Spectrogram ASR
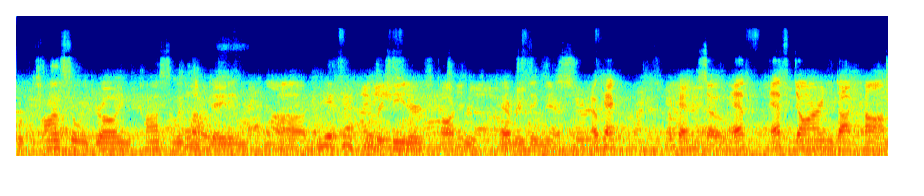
We're constantly growing, constantly updating uh, the repeaters, talk groups, everything there. Okay. Okay. So f fdarn.com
